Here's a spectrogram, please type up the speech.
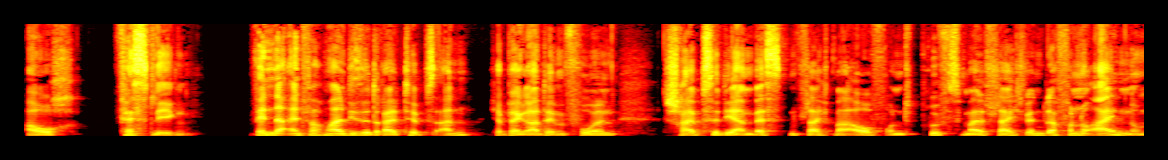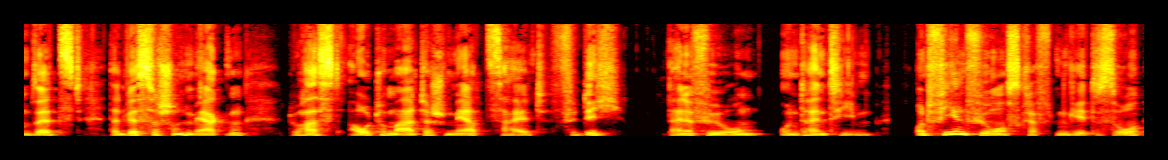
auch festlegen. Wende einfach mal diese drei Tipps an. Ich habe ja gerade empfohlen, schreib sie dir am besten vielleicht mal auf und prüf sie mal vielleicht, wenn du davon nur einen umsetzt, dann wirst du schon merken, du hast automatisch mehr Zeit für dich, deine Führung und dein Team. Und vielen Führungskräften geht es so,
